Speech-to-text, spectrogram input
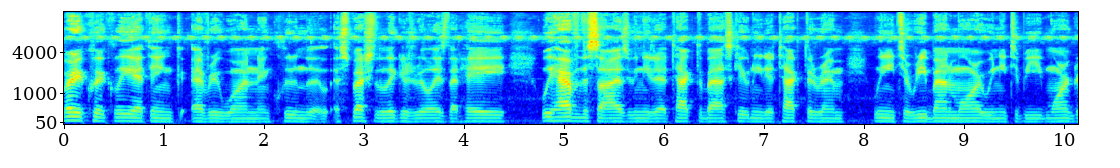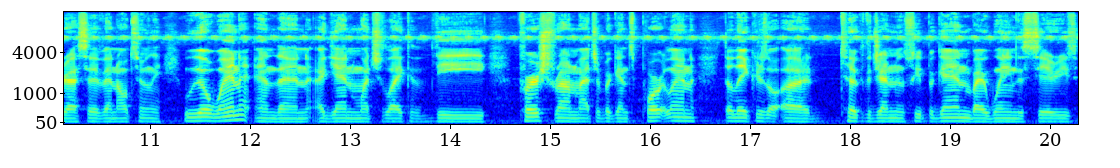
Very quickly, I think everyone, including the especially the Lakers, realized that hey, we have the size. We need to attack the basket. We need to attack the rim. We need to rebound more. We need to be more aggressive, and ultimately we will win. And then again, much like the first round matchup against Portland, the Lakers uh, took the gentleman sweep again by winning the series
